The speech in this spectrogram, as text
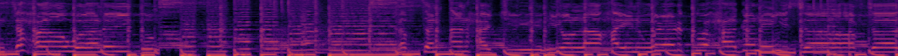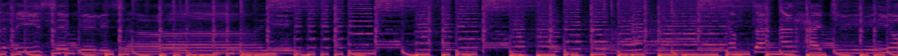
Imtixaawalay naftan aan xajiiniyo laaxayn weer ku xaganaysa aftaad xiise gelisaay aan xajiiniyo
